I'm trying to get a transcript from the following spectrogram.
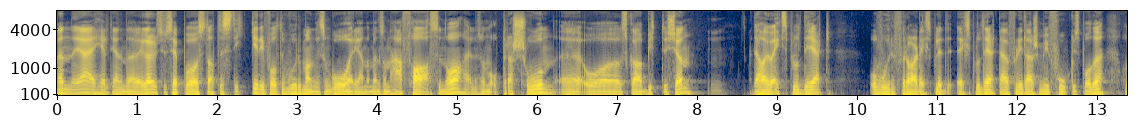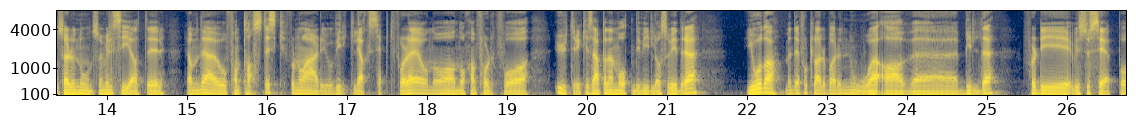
Men jeg er helt enig med deg, Vegard. Hvis du ser på statistikker i forhold til hvor mange som går gjennom en sånn her fase nå, eller en sånn operasjon, eh, og skal bytte kjønn, det har jo eksplodert. Og hvorfor har det eksplodert? Det er jo fordi det er så mye fokus på det. Og så er det noen som vil si at der, ja, men det er jo fantastisk, for nå er det jo virkelig aksept for det, og nå, nå kan folk få uttrykke seg på den måten de vil, osv. Jo da, men det forklarer bare noe av eh, bildet. Fordi hvis du ser på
